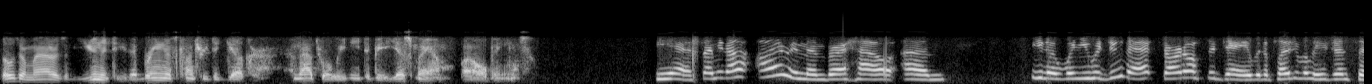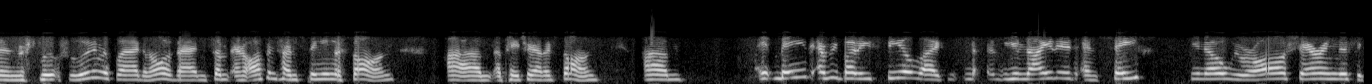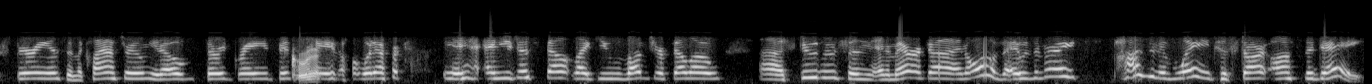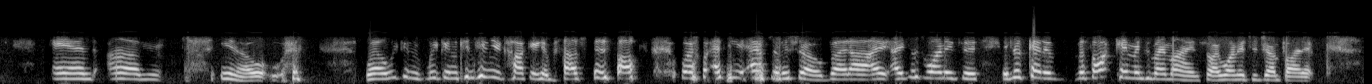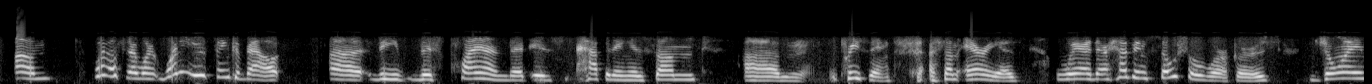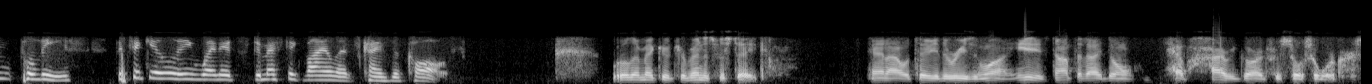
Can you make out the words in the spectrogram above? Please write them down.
Those are matters of unity that bring this country together, and that's where we need to be. Yes, ma'am, by all means. Yes, I mean, I, I remember how, um, you know, when you would do that, start off the day with a Pledge of Allegiance and saluting the flag and all of that, and some, and oftentimes singing a song, um, a patriotic song. Um, it made everybody feel like united and safe. You know, we were all sharing this experience in the classroom, you know, third grade, fifth Correct. grade, whatever. And you just felt like you loved your fellow uh, students and, and America and all of that. It was a very positive way to start off the day. And, um, you know, well, we can we can continue talking about this off, well, at the after the show. But uh, I, I just wanted to. It just kind of the thought came into my mind, so I wanted to jump on it. Um, what else did I want? What do you think about uh, the this plan that is happening in some um, precincts, uh, some areas where they're having social workers join police, particularly when it's domestic violence kinds of calls? Well, they're making a tremendous mistake. And I will tell you the reason why. It is not that I don't have high regard for social workers,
